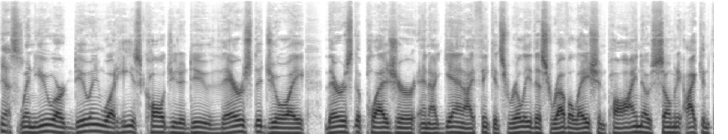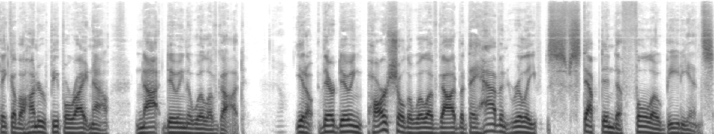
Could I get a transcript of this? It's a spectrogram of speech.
Yes. When you are doing what He's called you to do, there's the joy, there's the pleasure. And again, I think it's really this revelation, Paul. I know so many, I can think of a hundred people right now not doing the will of God. You know, they're doing partial the will of God, but they haven't really stepped into full obedience.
